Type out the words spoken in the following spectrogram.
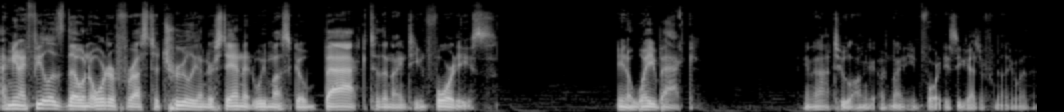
I mean, I feel as though in order for us to truly understand it, we must go back to the 1940s. You know, way back. You know, not too long ago, 1940s. You guys are familiar with it.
